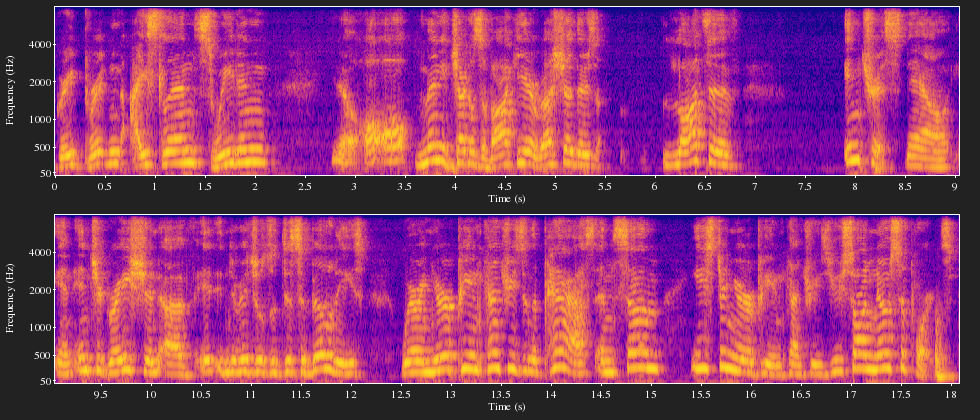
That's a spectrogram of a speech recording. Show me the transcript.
Great Britain, Iceland, Sweden, you know, all, many Czechoslovakia, Russia, there's lots of interest now in integration of individuals with disabilities, where in European countries in the past and some Eastern European countries, you saw no supports.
